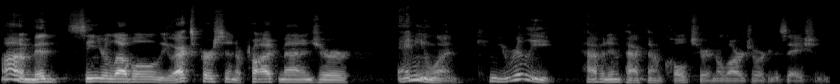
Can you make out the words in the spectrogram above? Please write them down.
on a mid senior level UX person, a product manager, anyone, can you really have an impact on culture in a large organization?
